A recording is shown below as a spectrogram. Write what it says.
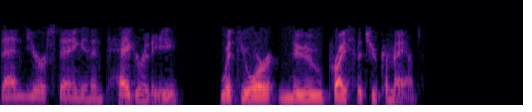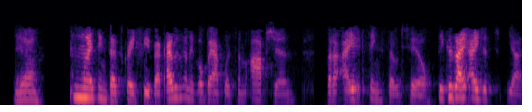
then you're staying in integrity with your new price that you command. Yeah, I think that's great feedback. I was going to go back with some options, but I think so too because I, I just yes,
